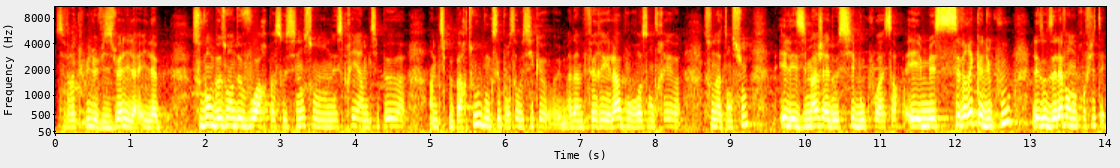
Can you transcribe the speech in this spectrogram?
C'est vrai que lui, le visuel, il a, il a souvent besoin de voir parce que sinon son esprit est un petit peu, un petit peu partout. Donc c'est pour ça aussi que Madame Ferré est là pour recentrer euh, son attention. Et les images aident aussi beaucoup à ça. Et, mais c'est vrai que du coup, les autres élèves en ont profité.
